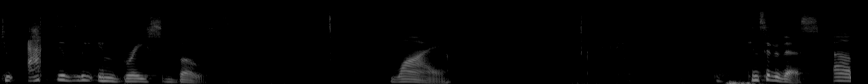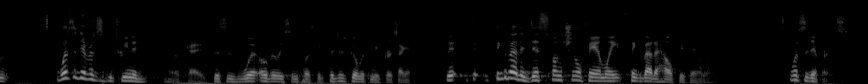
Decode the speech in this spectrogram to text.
to actively embrace both. Why? Consider this. Um, what's the difference between a okay this is overly simplistic but just go with me for a second. Th- think about a dysfunctional family think about a healthy family. What's the difference?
